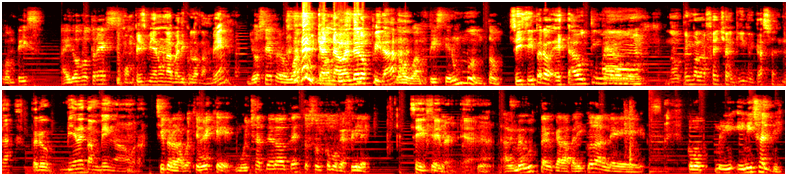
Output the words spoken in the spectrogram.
One Piece, hay dos o tres. One Piece viene una película también. Yo sé, pero One, El carnaval One Piece de los piratas. No, One Piece tiene un montón. Sí, sí, pero esta última. Pero- No tengo la fecha aquí, me caso en nada. Pero viene también ahora. Sí, pero la cuestión es que muchas de los de estos son como que filler. Sí, filler, yeah. Ya, A mí me gusta que a la película le. Como Initial D.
